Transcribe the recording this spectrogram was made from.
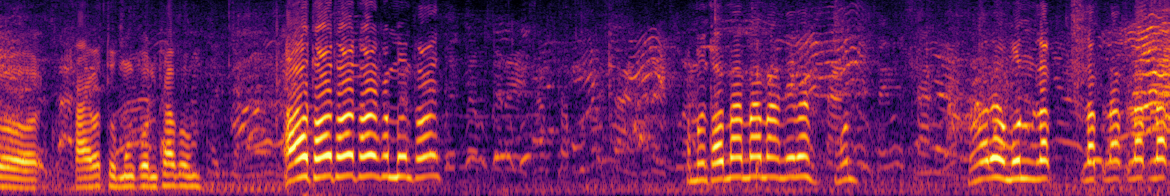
ก็ขายวัตถุมงคลครับผมเอาถอยถอยถอยข้ามืนถอยข้ามืนถอยมามามานี่มาหมุนมาแล้วหมุนรับรับรับรับรับ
